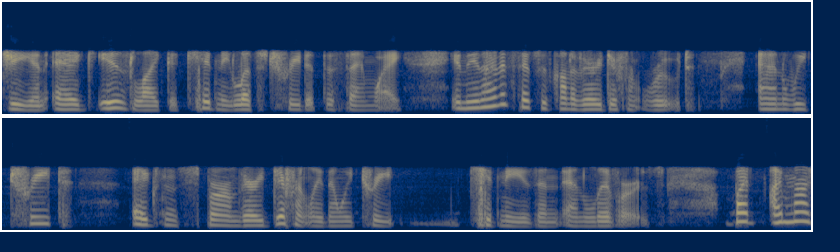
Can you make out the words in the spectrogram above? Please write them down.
gee, an egg is like a kidney, let's treat it the same way. In the United States, we've gone a very different route, and we treat eggs and sperm very differently than we treat kidneys and, and livers. But I'm not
